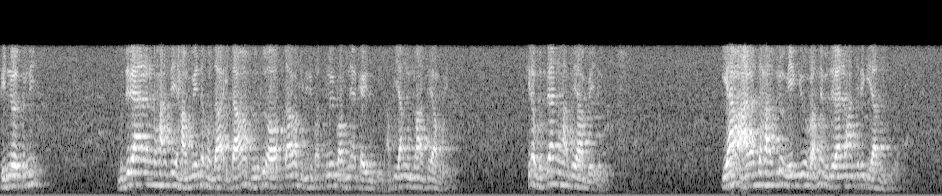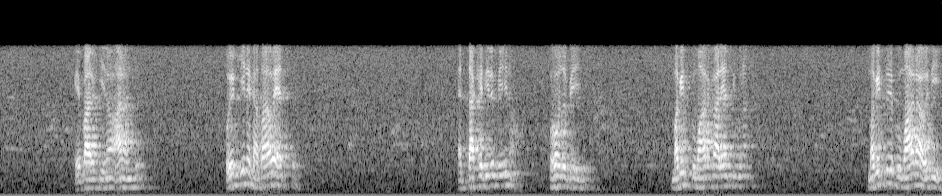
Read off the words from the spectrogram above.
පින්වතුනි බුදුරජාණන් වහන්සේ හම් වෙන්න හොඳ ඉතාම සුදුසු අවස්ථාවක් ඉදිරිපත් කළේ ප්‍රශ්නයක් ඇවිල්ලා තියෙනවා. අපි යන් උන්වහන්සේ හම් වෙන්නේ. කියලා බුදුරජාණන් වහන්සේ හම් වෙන්නේ. ගියාම ආනන්ද හාමුදුරුවෝ මේ කියව ප්‍රශ්නේ බුදුරජාණන් වහන්සේට කියලා දුන්නා. ඒ පාර කියනවා ආනන්ද ඔය කියන කතාව ඇත්ත. ඇත්තක් හැටියට පේනවා. කොහොමද පේන්නේ? මගේ කුමාර කාලයක් තිබුණා. මගෙත් ඒ කුමාර අවදී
